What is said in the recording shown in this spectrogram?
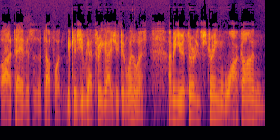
Well, I tell you, this is a tough one because you've got three guys you can win with. I mean, your third string walk-on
